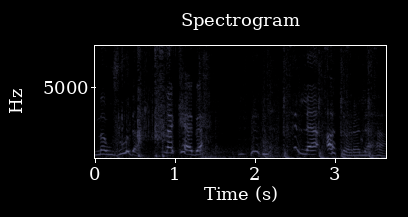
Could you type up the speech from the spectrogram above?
موجودة. مكابح. لا أثر لها.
